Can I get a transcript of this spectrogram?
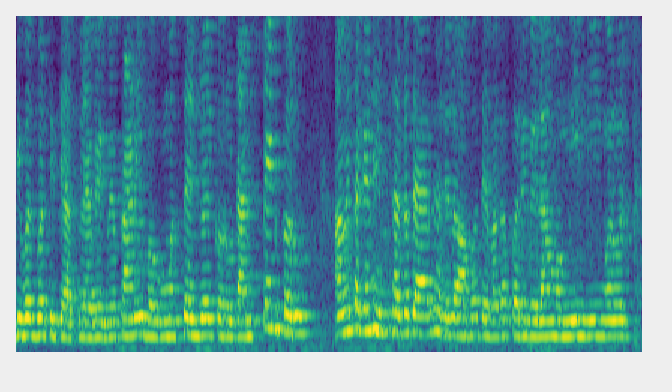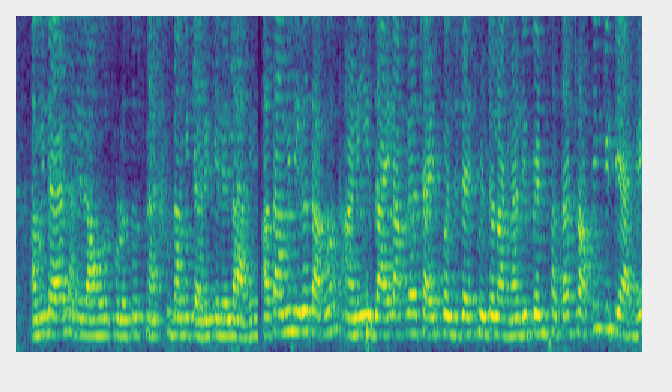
दिवसभर तिथे असूया. वेगवेगळे प्राणी बघू मस्त एन्जॉय करू टाइम स्पेंड करू. आम्ही सगळे नेहमीसारखं तयार झालेलो आहोत. हे बघा परिवेला मम्मी मी मनोज आम्ही तयार झालेलो आहोत. थोडंसं स्नॅक्स सुद्धा आम्ही कॅरी केलेलं आहे. आता आम्ही निघत आहोत आणि जायला आपल्याला चाळीस पंचेचाळीस मिनिटं लागणार. डिपेंड्स आता ट्रॅफिक किती आहे?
